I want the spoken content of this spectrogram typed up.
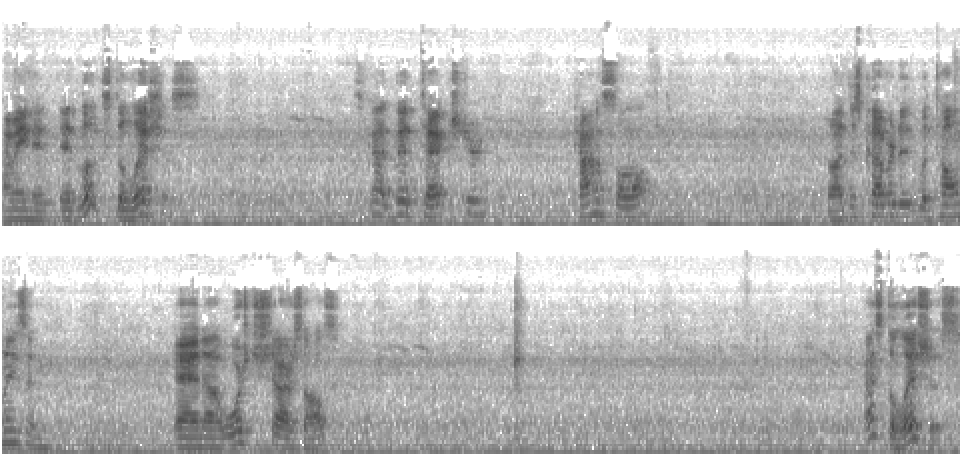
I mean, it, it looks delicious. It's got good texture, kind of soft. But I just covered it with Tony's and and uh, Worcestershire sauce. That's delicious.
